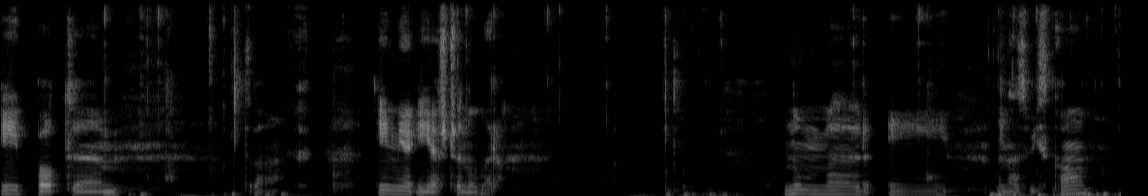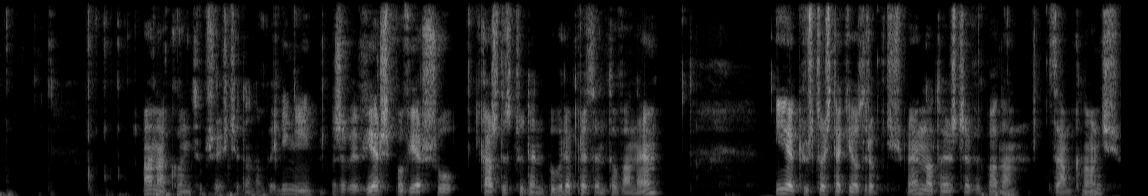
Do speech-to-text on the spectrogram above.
i potem tak, imię i jeszcze numer. Numer i nazwisko, a na końcu przejście do nowej linii, żeby wiersz po wierszu każdy student był reprezentowany. I jak już coś takiego zrobiliśmy, no to jeszcze wypada zamknąć.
